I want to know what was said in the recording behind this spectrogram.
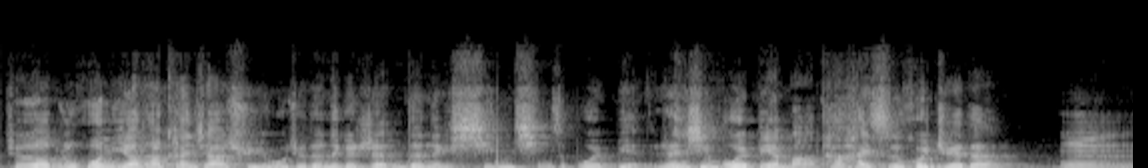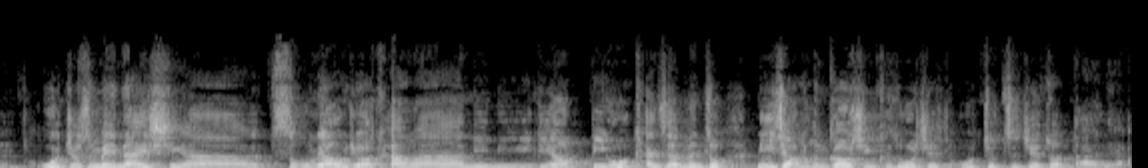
就是说，如果你要他看下去，我觉得那个人的那个心情是不会变的，人心不会变嘛，他还是会觉得，嗯，我就是没耐心啊，十五秒我就要看完啊，你你一定要逼我看三分钟，你讲的很高兴，可是我现我就直接转台了，呀，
